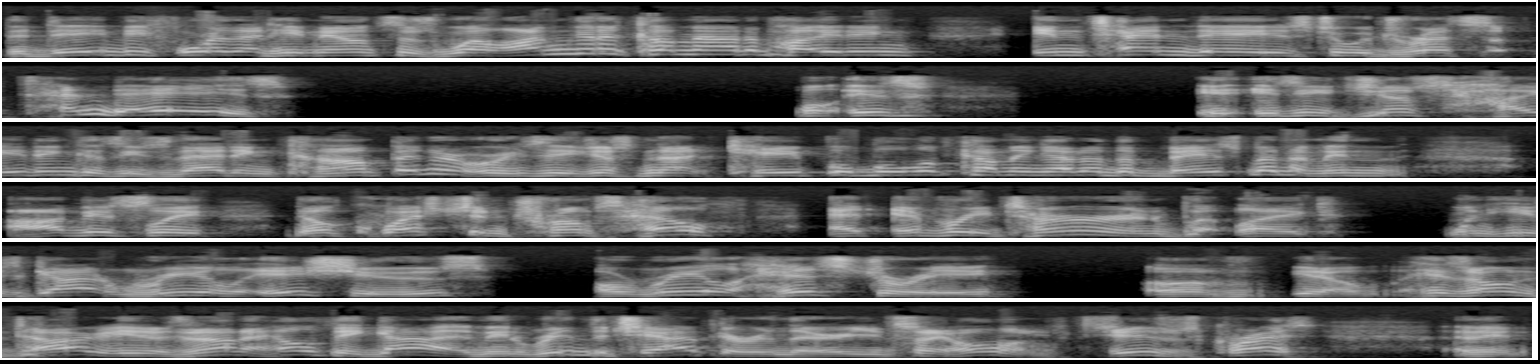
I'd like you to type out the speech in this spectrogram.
The day before that, he announces, well, I'm going to come out of hiding in 10 days to address 10 days. Well, is is he just hiding because he's that incompetent, or is he just not capable of coming out of the basement? I mean, obviously they'll question Trump's health at every turn, but like when he's got real issues, a real history of you know his own doctor, he's not a healthy guy. I mean, read the chapter in there, you'd say, "Oh, Jesus Christ!" I mean,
